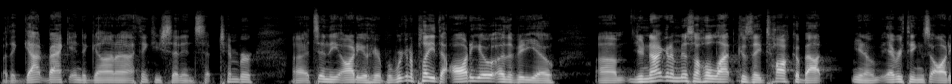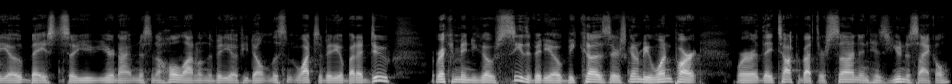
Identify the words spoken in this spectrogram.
but they got back into Ghana. I think he said in September. Uh, it's in the audio here, but we're going to play the audio of the video. Um, you're not going to miss a whole lot because they talk about you know everything's audio based, so you you're not missing a whole lot on the video if you don't listen watch the video. But I do recommend you go see the video because there's going to be one part where they talk about their son and his unicycle,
